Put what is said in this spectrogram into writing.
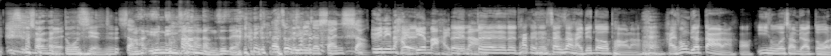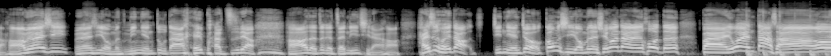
一次穿很多件。什么云林比较冷是怎样？那住云林的山上，云林的海边吧，海边啊！对对对对，他可能山上海边都有跑了，海风比较大啦，哦，衣服会穿比较多啦，好，没关系没关系，我们明年度大家可以把资料好好的这个整理起来哈。还是回到今年，就恭喜我们的玄关大人获得百万大赏哦！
